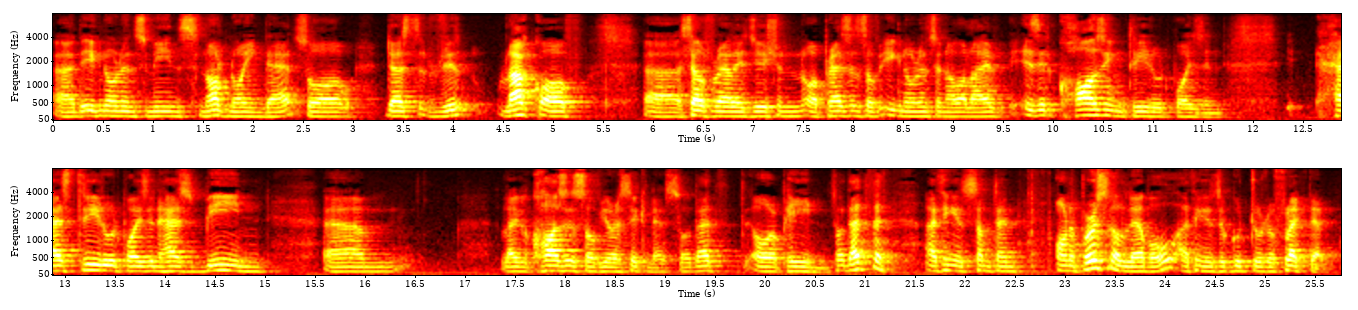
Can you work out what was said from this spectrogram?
Uh, the ignorance means not knowing that. So does lack of uh, self-realization or presence of ignorance in our life, is it causing three-root poison? Has three-root poison has been um, like causes of your sickness, so that or pain. So that's the I think it's sometimes on a personal level. I think it's good to reflect that.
